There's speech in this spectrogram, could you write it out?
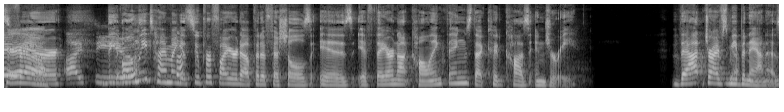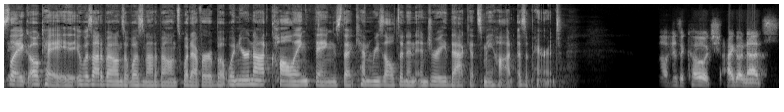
true. fair. I see. The you." only time I get super fired up at officials is if they are not calling things that could cause injury. That drives me bananas. Like, okay, it was out of bounds, it wasn't out of bounds, whatever. But when you're not calling things that can result in an injury, that gets me hot as a parent. Oh, as a coach, I go nuts.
